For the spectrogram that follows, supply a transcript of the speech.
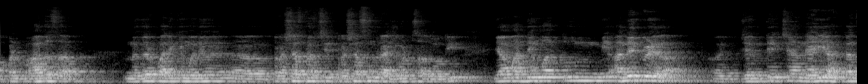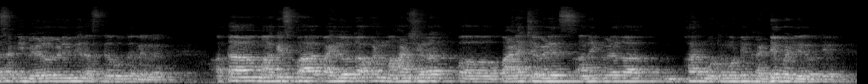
आपण पाहत असाल नगरपालिकेमध्ये प्रशासनाची प्रशासन राजवट चालू होती. या माध्यमातून मी अनेक वेळेला जनतेच्या न्यायी हक्कांसाठी वेळोवेळी मी रस्त्यावर उतरलेलो आहे. आता मागेच पहा पाहिलं होतं आपण महाड शहरात पाण्याच्या वेळेस अनेक वेळेला फार मोठे मोठे खड्डे पडलेले होते.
